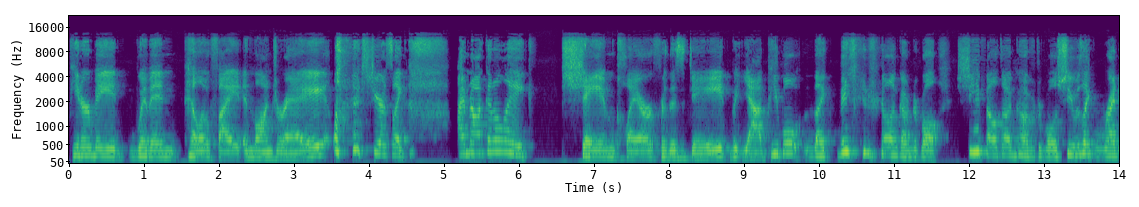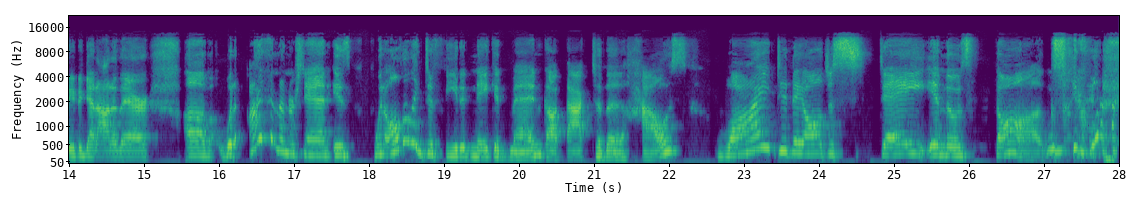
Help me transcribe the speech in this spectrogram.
Peter made women pillow fight in lingerie last year. It's like I'm not gonna like shame Clare for this date, but yeah, people like they did feel uncomfortable. She felt uncomfortable. She was like ready to get out of there. Um, what I didn't understand is when all the like defeated naked men got back to the house, why did they all just stay in those thongs? Like,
